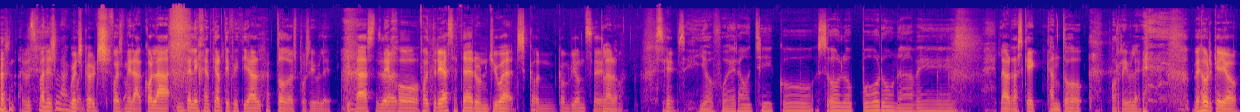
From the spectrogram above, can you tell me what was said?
el Spanish Language Coach. Pues mira, con la inteligencia artificial todo es posible. Quizás O sea, dejo... Podrías hacer un duet con, con Beyoncé. Claro. Sí. Si yo fuera un chico solo por una vez... La verdad es que canto horrible. Mejor que yo.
